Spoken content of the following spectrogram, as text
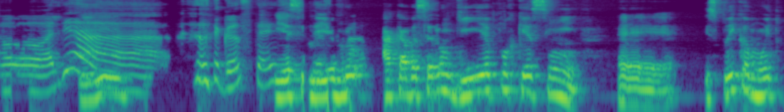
Olha! Gostei. E esse livro acaba sendo um guia porque, assim, é, explica muito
